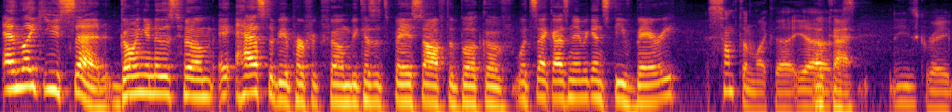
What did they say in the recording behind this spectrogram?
And like you said, going into this film, it has to be a perfect film because it's based off the book of what's that guy's name again? Steve Barry. Something like that. Yeah. Okay. it's- He's great.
